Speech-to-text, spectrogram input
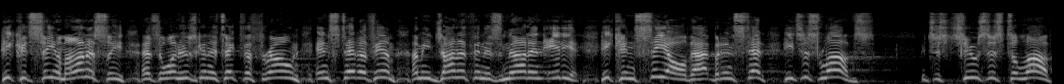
He could see him honestly as the one who's going to take the throne instead of him. I mean, Jonathan is not an idiot. He can see all that, but instead he just loves. He just chooses to love.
